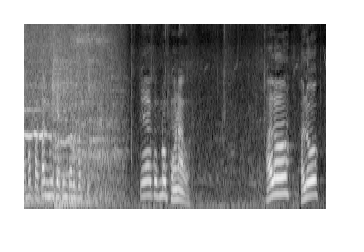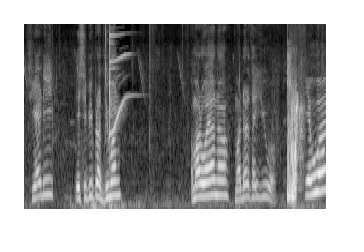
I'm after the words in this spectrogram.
આમાં પતંગનું સેટિંગ કરવું પડશે. એ કોકનો ફોન આવે. Hello? Hello? CID ACP Pradyuman? અમારું હોય ને મર્ડર થઈ ગયું એવું હે?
